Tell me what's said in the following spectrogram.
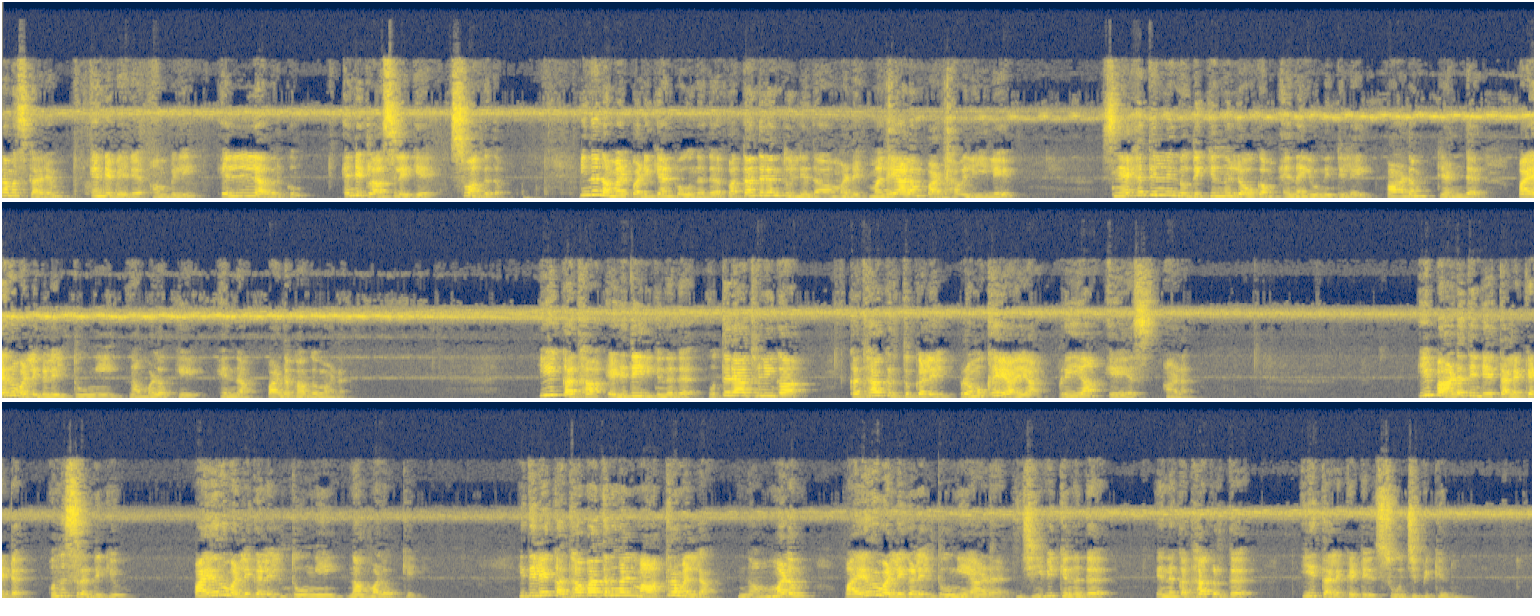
നമസ്കാരം. എന്റെ പേര് അമ്പിളി. എല്ലാവർക്കും എന്റെ ക്ലാസ്സിലേക്ക് സ്വാഗതം. ഇന്ന് നമ്മൾ പഠിക്കാൻ പോകുന്നത് പത്താം തരം തുല്യത മലയാളം പാഠാവലിയിലെ സ്നേഹത്തിൽ നിന്നുദിക്കുന്നു ലോകം എന്ന യൂണിറ്റിലെ പാഠം രണ്ട് പയറുവള്ളികളിൽ തൂങ്ങി നമ്മളൊക്കെ എന്ന പാഠഭാഗമാണ്. ഈ കഥ എഴുതിയിരിക്കുന്നത് ഉത്തരാധുനിക കഥാകൃത്തുക്കളിൽ പ്രമുഖയായ പ്രിയ എ എസ് ആണ്. ഈ പാഠത്തിന്റെ തലക്കെട്ട് ഒന്ന് ശ്രദ്ധിക്കൂ. പയറുവള്ളികളിൽ തൂങ്ങി നമ്മളൊക്കെ. ഇതിലെ കഥാപാത്രങ്ങൾ മാത്രമല്ല നമ്മളും പയറുവള്ളികളിൽ തൂങ്ങിയാണ് ജീവിക്കുന്നത് എന്ന് കഥാകൃത്ത് ഈ തലക്കെട്ടിൽ സൂചിപ്പിക്കുന്നു.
